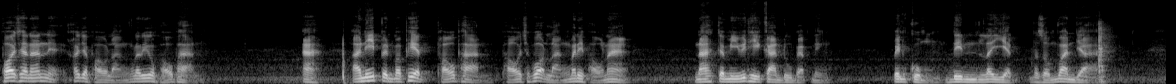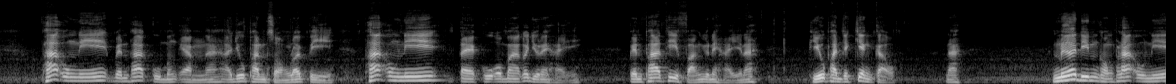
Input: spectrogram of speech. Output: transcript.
เพราะฉะนั้นเนี่ยเขาจะเผาหลังแล้วเรียกว่าเผาผ่านอะอันนี้เป็นประเภทเผาผ่าน เผาเฉพาะหลังไม่ได้เผาหน้านะจะมีวิธีการดูแบบหนึ่ง เป็นกลุ่มดินละเอียดผสมว่านยา พระองค์นี้เป็นพระกู่เมืองแอมนะอายุพันสองปี พระองค์นี้แต่กูออกมาก็อยู่ในไห เป็นพระที่ฝังอยู่ในไหนะ ผิวพรรณจะเกี้ยงเก่านะ เนื้อดินของพระองค์นี้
